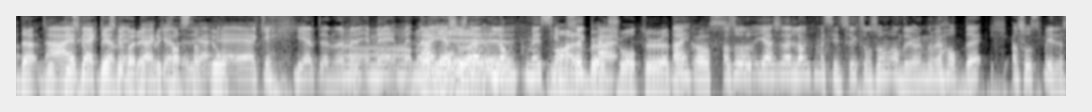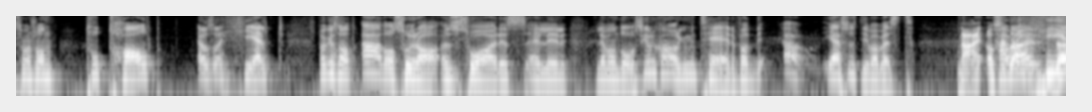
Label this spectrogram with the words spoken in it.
Det, de, Nei, de, det er ikke de skulle enig. bare Det er bli ikke- kasta jeg, jeg er ikke helt enig, men, men, men Nei, jeg syns det er langt mer sinnssykt. Nå er det er- Birchwater attack, ass. Altså, jeg synes det er langt mer sinnssykt, sånn som andre gang når vi hadde altså, spillere som var sånn totalt Altså helt Det var ikke sånn at eh, det var Sora- Suarez eller Lewandowski. Du kan argumentere for at de, ja, jeg syns de var best. Nei, altså Her var det det er, helt det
